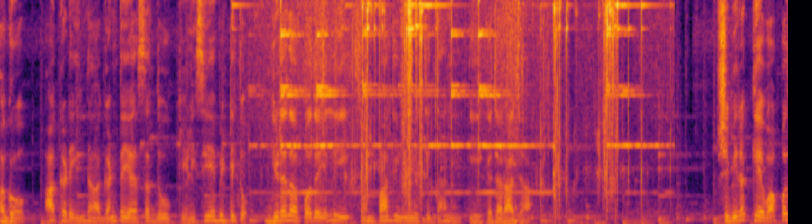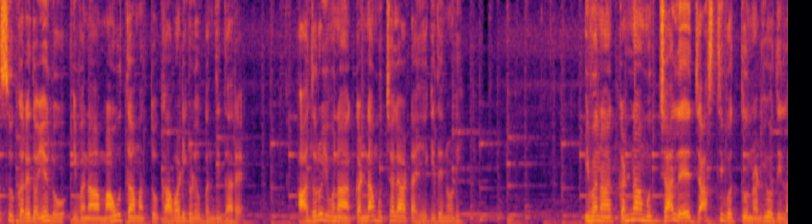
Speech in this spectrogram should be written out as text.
ಅಗೋ, ಆ ಕಡೆಯಿಂದ ಗಂಟೆಯ ಸದ್ದು ಕೇಳಿಸಿಯೇ ಬಿಟ್ಟಿತು. ಗಿಡದ ಪೊದೆಯಲ್ಲಿ ಸೊಂಪಾಗಿ ನೀಡುತ್ತಿದ್ದಾನೆ ಈ ಗಜರಾಜ. ಶಿಬಿರಕ್ಕೆ ವಾಪಸ್ಸು ಕರೆದೊಯ್ಯಲು ಇವನ ಮಾವುತ ಮತ್ತು ಕಾವಾಡಿಗಳು ಬಂದಿದ್ದಾರೆ. ಆದರೂ ಇವನ ಕಣ್ಣಾಮುಚ್ಚಾಲೆ ಆಟ ಹೇಗಿದೆ ನೋಡಿ. ಇವನ ಕಣ್ಣ ಮುಚ್ಚಾಲೆ ಜಾಸ್ತಿ ಹೊತ್ತು ನಡೆಯೋದಿಲ್ಲ.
